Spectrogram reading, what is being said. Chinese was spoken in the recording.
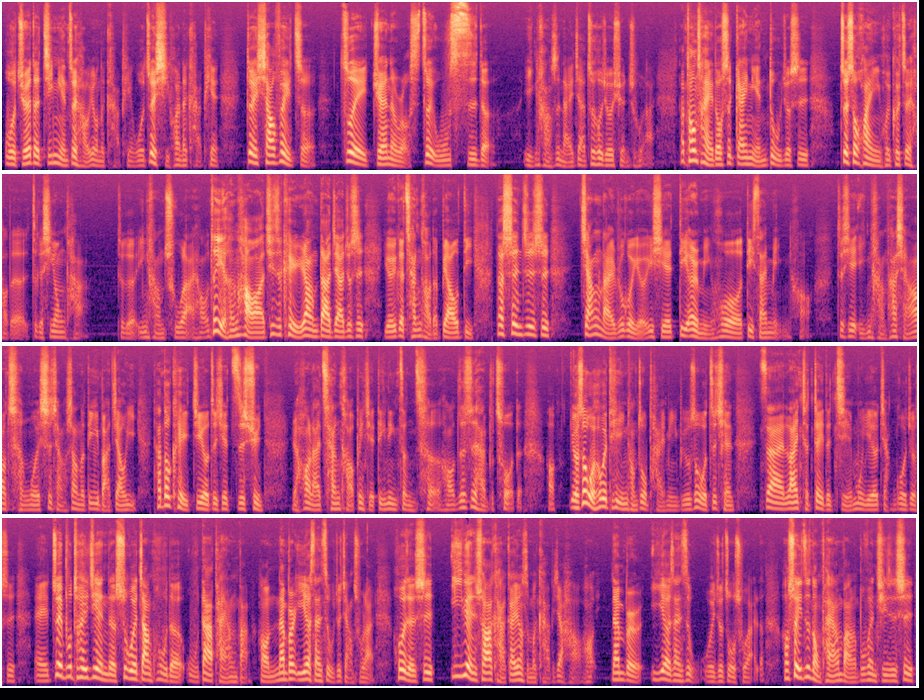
我觉得今年最好用的卡片，我最喜欢的卡片，对消费者最 generous、最无私的银行是哪一家？最后就会选出来。那通常也都是该年度就是最受欢迎、回馈最好的这个信用卡这个银行出来哈，这也很好啊。其实可以让大家就是有一个参考的标的。那甚至是将来如果有一些第二名或第三名，哈。这些银行，他想要成为市场上的第一把交椅，他都可以借由这些资讯，然后来参考，并且订定政策。好，这是还不错的。好，有时候我会替银行做排名，比如说我之前在 Light Day 的节目也有讲过，就是诶最不推荐的数位账户的五大排行榜。好，Number 一二三四五就讲出来，或者是医院刷卡该用什么卡比较好。好，Number 一二三四五我也就做出来了。好，所以这种排行榜的部分其实是。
